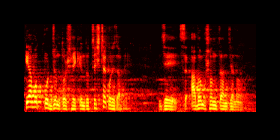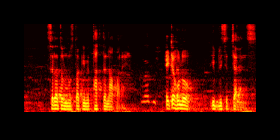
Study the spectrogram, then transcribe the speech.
কেয়ামত পর্যন্ত সে কিন্তু চেষ্টা করে যাবে যে আদম সন্তান যেন সেরাতুল মুস্তাকিমে থাকতে না পারে। এটা হলো ইবলিসের চ্যালেঞ্জ।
